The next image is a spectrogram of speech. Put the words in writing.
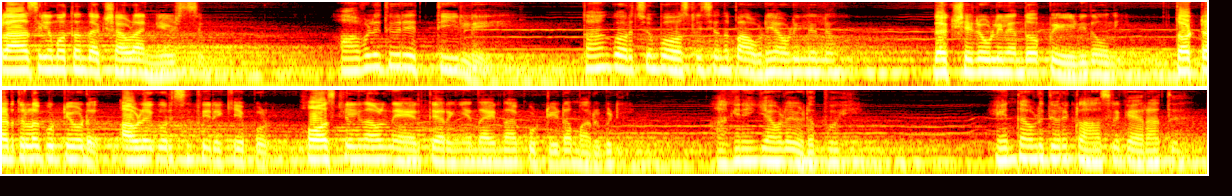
ക്ലാസ്സിൽ മൊത്തം ദക്ഷ അവൾ അന്വേഷിച്ചു. അവൾ ഇതുവരെ എത്തിയില്ലേ? താൻ കുറച്ചും ഹോസ്റ്റലിൽ ചെന്നപ്പോൾ അവിടെ അവളില്ലല്ലോ. ദക്ഷയുടെ ഉള്ളിൽ എന്തോ പേടി തോന്നി. തൊട്ടടുത്തുള്ള കുട്ടിയോട് അവളെക്കുറിച്ച് തിരക്കിയപ്പോൾ ഹോസ്റ്റലിൽ നിന്ന് അവൾ നേരത്തെ ഇറങ്ങിയെന്നായിരുന്നു ആ കുട്ടിയുടെ മറുപടി. അങ്ങനെയെങ്കിൽ അവളെ എവിടെ പോയി? എന്താ അവൾ ഇതുവരെ ക്ലാസ്സിൽ കയറാത്തത്?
